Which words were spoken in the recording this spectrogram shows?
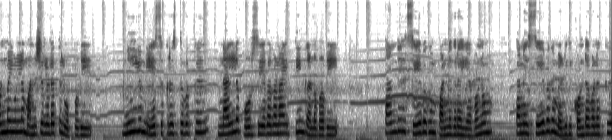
உண்மையுள்ள மனுஷர்களிடத்தில் ஒப்புவி. நீயும் இயேசு கிறிஸ்துவுக்கு நல்ல போர் சேவகனாய் தீங்கு அனுபவி. தந்தில் சேவகம் பண்ணுகிற எவனும் தன்னை சேவகம் எழுதி கொண்டவனுக்கு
